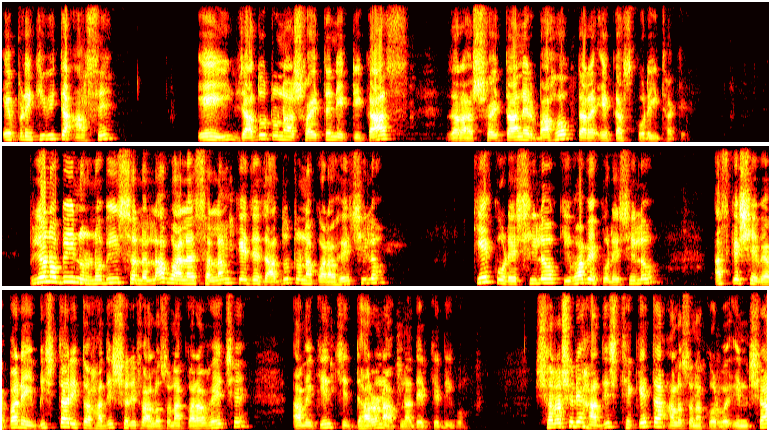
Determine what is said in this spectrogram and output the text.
এ পৃথিবীতে আসে এই জাদুটোনা শয়তানি একটি কাজ যারা শয়তানের বাহক, তারা এ কাজ করেই থাকে। প্রিয় নবী নবী সাল্লাহ সাল্লামকে যে জাদুটোনা করা হয়েছিল, কে করেছিল, কীভাবে করেছিল, আজকে সে ব্যাপারে বিস্তারিত হাদিস শরীফ আলোচনা করা হয়েছে। আমি কিঞ্চিত ধারণা আপনাদেরকে দিব। সরাসরি হাদিস থেকে তা আলোচনা করব ইনশা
